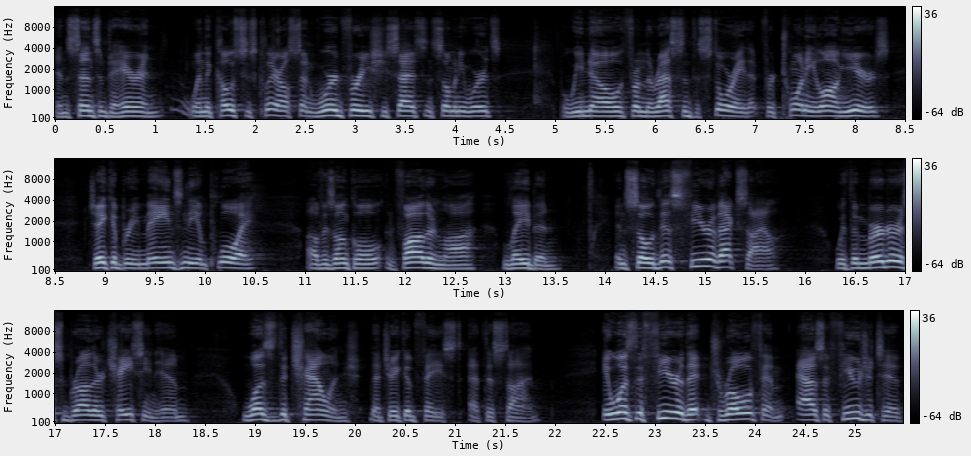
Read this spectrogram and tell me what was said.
and sends him to Haran. When the coast is clear, I'll send word for you, she says in so many words. But we know from the rest of the story that for 20 long years, Jacob remains in the employ of his uncle and father in law, Laban. And so, this fear of exile, with the murderous brother chasing him, was the challenge that Jacob faced at this time. It was the fear that drove him as a fugitive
